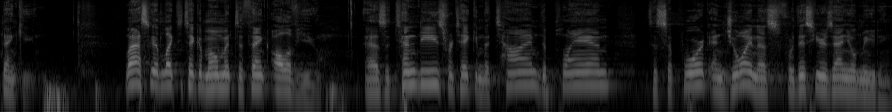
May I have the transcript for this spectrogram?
Thank you. Lastly, I'd like to take a moment to thank all of you as attendees for taking the time to plan, to support, and join us for this year's annual meeting.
